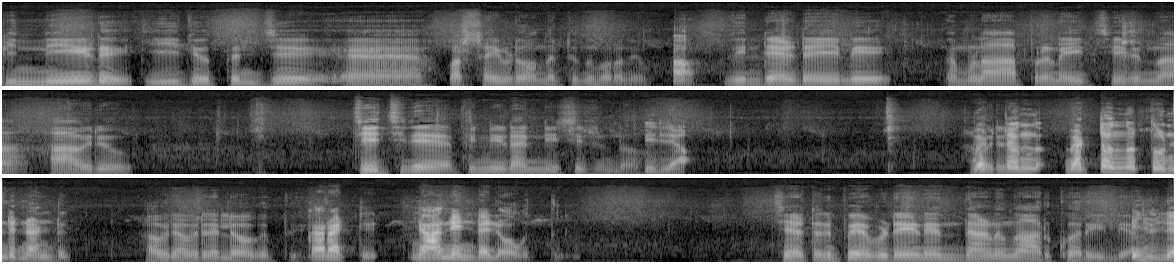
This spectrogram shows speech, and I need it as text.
പിന്നീട് ഈ ഇരുപത്തഞ്ച് വർഷം ഇവിടെ വന്നിട്ടെന്ന് പറഞ്ഞു. ഇതിന്റെ ഇടയിൽ നമ്മൾ ആ പ്രണയിച്ചിരുന്ന ആ ഒരു ചേച്ചിനെ പിന്നീട് അന്വേഷിച്ചിട്ടുണ്ടോ? ഇല്ല. വെട്ടൊന്ന് വെട്ടൊന്ന് തുണ്ടിനുണ്ട്. അവരവരുടെ ലോകത്ത്. കറക്റ്റ്. ഞാൻ എന്റെ ലോകത്ത്. ചേട്ടൻ ഇപ്പോൾ എവിടെയാണ് എന്താണെന്ന് ആർക്കും അറിയില്ല. ഇല്ല.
